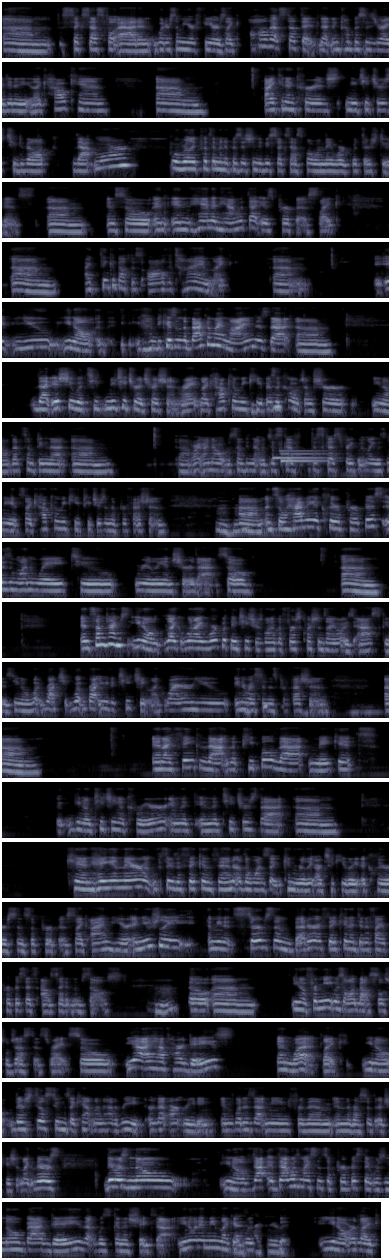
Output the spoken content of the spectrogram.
um, successful at and what are some of your fears, like all that stuff that, that encompasses your identity. Like how can um, I can encourage new teachers to develop that more will really put them in a position to be successful when they work with their students. Um, and so and in hand in hand with that is purpose like um i think about this all the time like um if you you know because in the back of my mind is that um that issue with te- new teacher attrition, right? Like, how can we keep, as a mm-hmm. coach, I'm sure, you know, that's something that, um, uh, I know it was something that was discussed discussed frequently with me. It's like, how can we keep teachers in the profession? Mm-hmm. Um, and so having a clear purpose is one way to really ensure that. So, um, and sometimes, you know, like when I work with new teachers, one of the first questions I always ask is, you know, what brought you, what brought you to teaching? Like, why are you interested in this profession? Um, and I think that the people that make it, you know, teaching a career and the, and the teachers that, um, can hang in there through the thick and thin are the ones that can really articulate a clearer sense of purpose. Like I'm here. And usually, I mean, it serves them better if they can identify a purpose that's outside of themselves. Mm-hmm. So, um, you know, for me, it was all about social justice, right? So, yeah, I have hard days. And what? Like, you know, there's still students that can't learn how to read or that aren't reading. And what does that mean for them in the rest of their education? Like, there's, there was no you know if that if that was my sense of purpose there was no bad day that was going to shake that. You know what i mean? Like yes, it was you know or like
